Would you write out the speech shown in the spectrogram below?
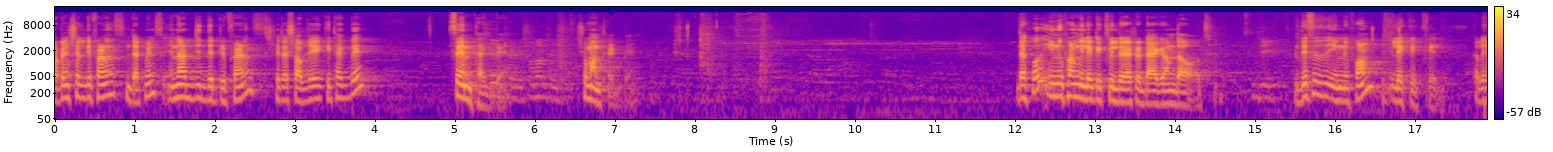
পটেনশিয়াল ডিফারেন্স দ্যাট মিন্স এনার্জির যে ডিফারেন্স সেটা সব জায়গায় কী থাকবে? সেম থাকবে। সমান থাকবে। দেখো ইউনিফর্ম ইলেকট্রিক ফিল্ডের একটা ডায়াগ্রাম দেওয়া আছে। This is uniform electric field তাহলে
